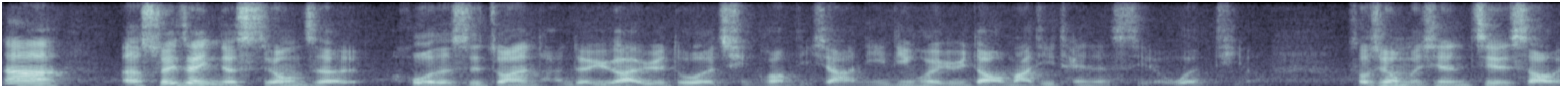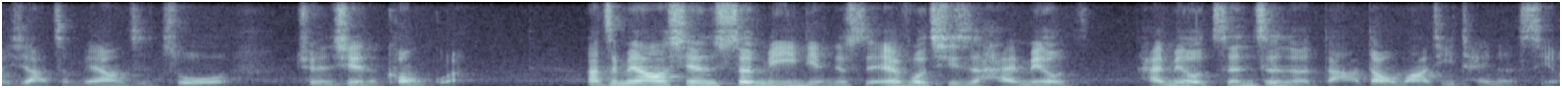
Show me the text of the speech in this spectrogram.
那呃，随着你的使用者或者是专业团队越来越多的情况底下，你一定会遇到 multi tenancy 的问题首先，我们先介绍一下怎么样子做权限的控管。那这边要先声明一点，就是 Airflow 其实还没有还没有真正的达到 multi tenancy 哦。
